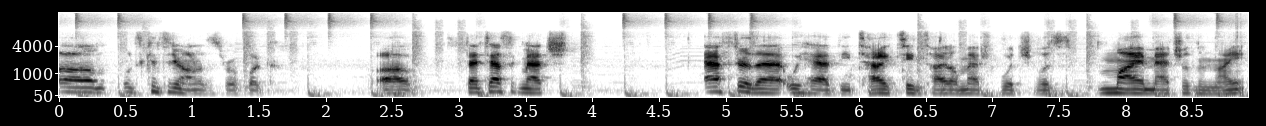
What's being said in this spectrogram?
Um, let's continue on with this real quick. Uh, fantastic match. After that, we had the tag team title match, which was my match of the night.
